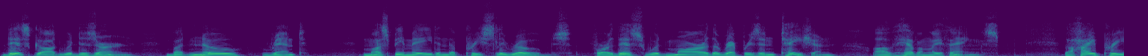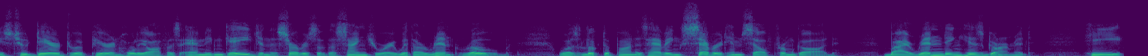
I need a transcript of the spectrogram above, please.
This God would discern, but no rent must be made in the priestly robes, for this would mar the representation of heavenly things. The high priest who dared to appear in holy office and engage in the service of the sanctuary with a rent robe was looked upon as having severed himself from God. By rending his garment, he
